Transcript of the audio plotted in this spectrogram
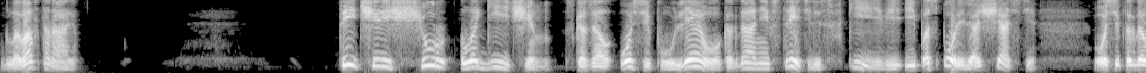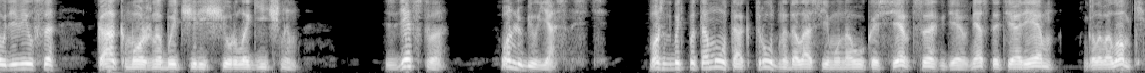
Глава вторая. «Ты чересчур логичен», — сказал Осипу Лео, когда они встретились в Киеве и поспорили о счастье. Осип тогда удивился, как можно быть чересчур логичным. С детства он любил ясность. Может быть, потому так трудно далась ему наука сердца, где вместо теорем — головоломки,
